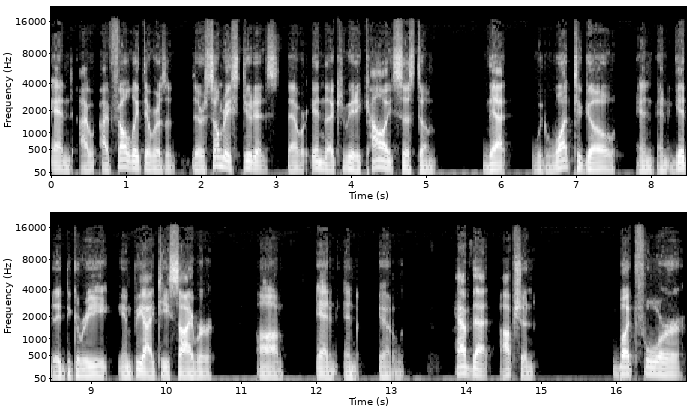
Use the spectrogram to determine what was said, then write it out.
and I, I felt like there was a there are so many students that were in the community college system that would want to go and, and get a degree in BIT cyber, um, and and you know, have that option, but for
